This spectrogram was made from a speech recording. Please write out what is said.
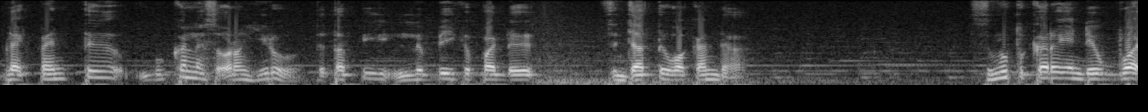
Black Panther bukanlah seorang hero tetapi lebih kepada senjata Wakanda. Semua perkara yang dia buat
